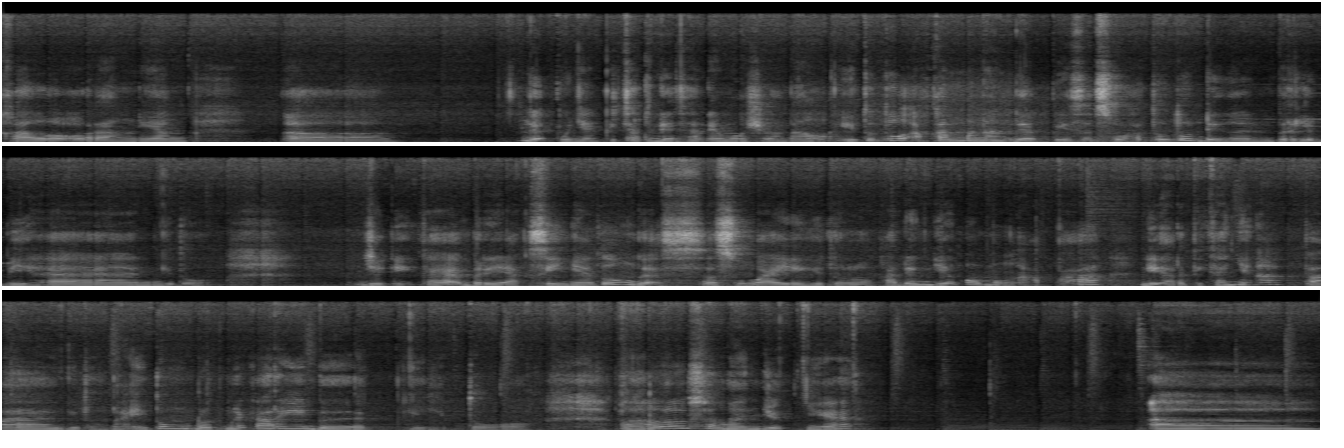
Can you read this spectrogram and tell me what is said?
kalau orang yang uh, nggak punya kecerdasan emosional itu tuh akan menanggapi sesuatu tuh dengan berlebihan gitu. Jadi kayak bereaksinya tuh nggak sesuai gitu loh. Kadang dia ngomong apa diartikannya apa gitu. Nah itu menurut mereka ribet gitu. Lalu selanjutnya uh,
